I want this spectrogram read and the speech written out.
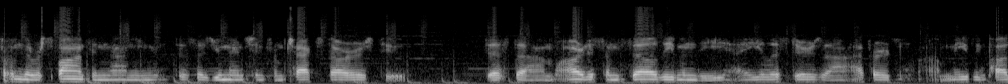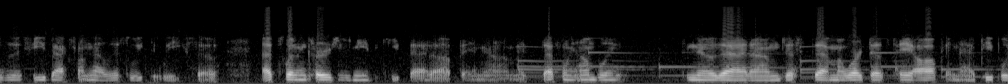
from the response, and I mean, just as you mentioned, from Trackstarz to just um, artists themselves, even the A-listers. Uh, I've heard amazing positive feedback from that list week to week. So that's what encourages me to keep that up, and um, it's definitely humbling to know that um, just that my work does pay off and that people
